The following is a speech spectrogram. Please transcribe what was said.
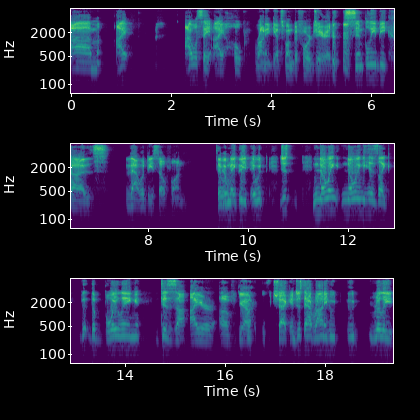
Um I I will say I hope Ronnie gets one before Jared, simply because that would be so fun. It, it would make be. me. It would just knowing knowing his like the, the boiling desire of yeah blue check, and just to have Ronnie who who really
